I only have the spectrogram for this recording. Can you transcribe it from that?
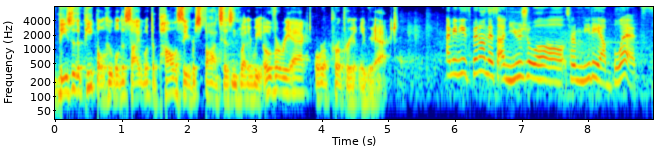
These are the people who will decide what the policy response is and whether we overreact or appropriately react. I mean, he's been on this unusual sort of media blitz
